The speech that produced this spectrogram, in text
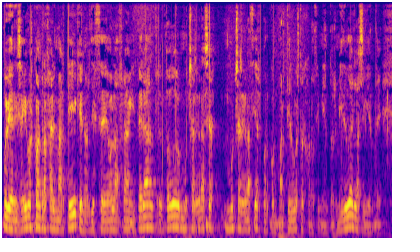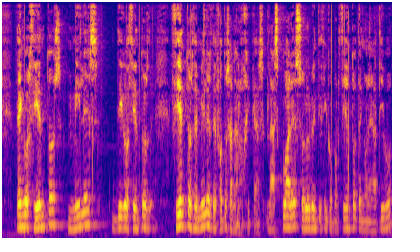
Muy bien, y seguimos con Rafael Martí, que nos dice: Hola, Frank y Pera, entre todos, muchas gracias, muchas gracias por compartir vuestros conocimientos. Mi duda es la siguiente: Tengo cientos, miles, digo cientos, cientos de miles de fotos analógicas, las cuales solo el 25% tengo negativo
